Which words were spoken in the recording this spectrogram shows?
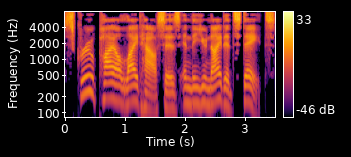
Screw pile lighthouses in the United States.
